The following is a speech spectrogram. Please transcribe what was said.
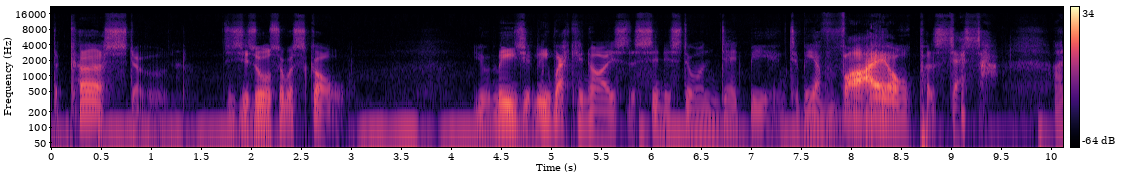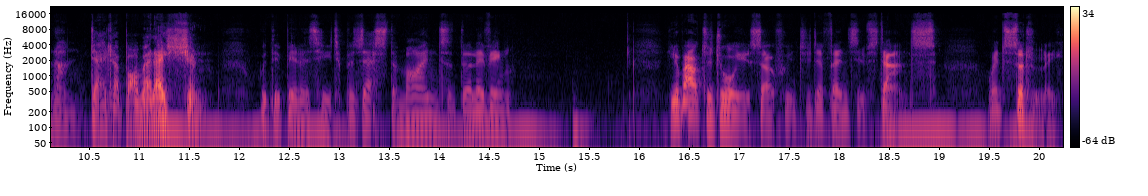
The cursed stone. This is also a skull. You immediately recognize the sinister undead being to be a vile possessor, an undead abomination with the ability to possess the minds of the living. You're about to draw yourself into defensive stance when suddenly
